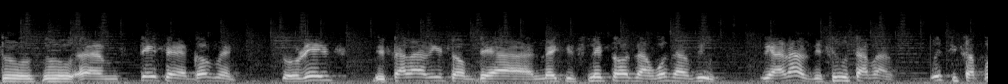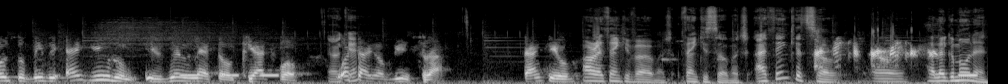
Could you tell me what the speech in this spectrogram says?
to to um, state uh, government to raise the salaries of their legislators and what have you. Whereas the civil servants, which is supposed to be the engine room, is being left uncared for. Okay. What are your views, sir? Thank you. All right. Thank you very much. Thank you so much. I think it's uh, Uh, hello, good morning.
